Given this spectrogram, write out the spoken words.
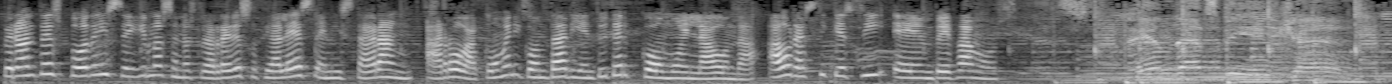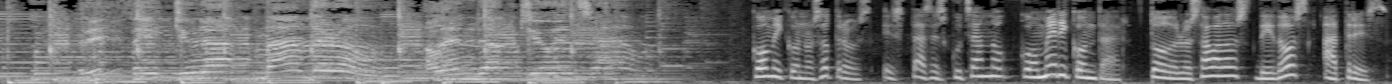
Pero antes podéis seguirnos en nuestras redes sociales, en Instagram, arroba comer y contar, y en Twitter como en la onda. Ahora sí que sí, empezamos. Come con nosotros. Estás escuchando Comer y Contar todos los sábados de 2 a 3.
